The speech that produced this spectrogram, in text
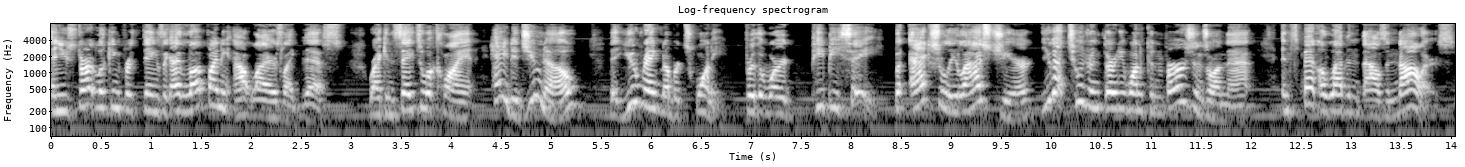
and you start looking for things like I love finding outliers like this, where I can say to a client, hey, did you know that you ranked number 20 for the word PPC? But actually, last year, you got 231 conversions on that and spent $11,000.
